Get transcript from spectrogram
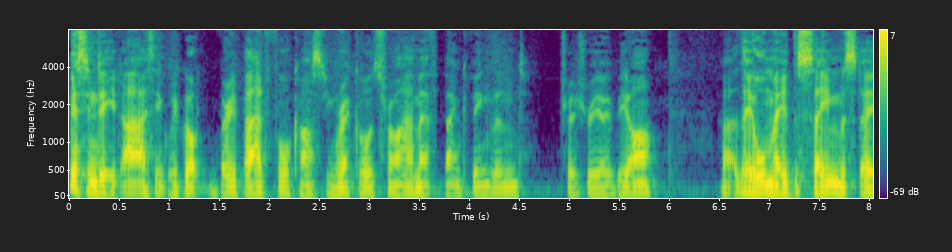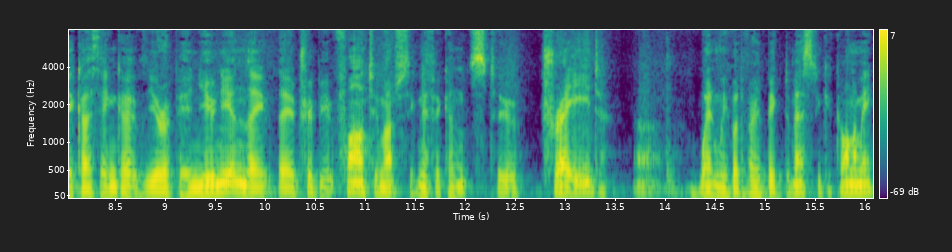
Yes, indeed. I think we've got very bad forecasting records from IMF, Bank of England, Treasury, OBR. Uh, they all made the same mistake, I think, over the European Union. They, they attribute far too much significance to trade uh, when we've got a very big domestic economy.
